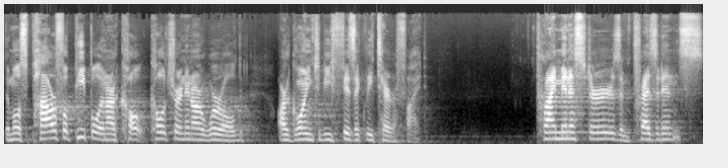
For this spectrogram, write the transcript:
the most powerful people in our culture and in our world are going to be physically terrified. prime ministers and presidents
